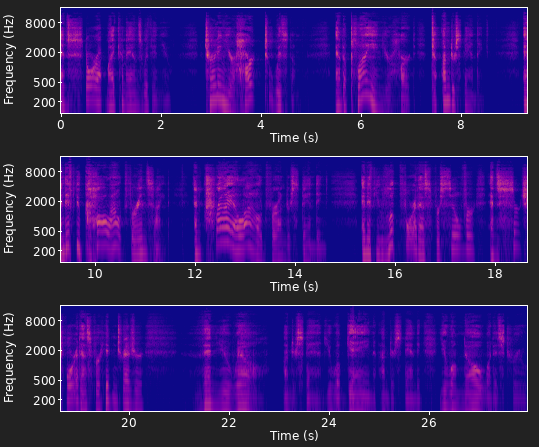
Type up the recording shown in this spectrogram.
and store up my commands within you, turning your heart to wisdom and applying your heart to understanding. And if you call out for insight and cry aloud for understanding, and if you look for it as for silver and search for it as for hidden treasure, then you will understand. You will gain understanding. You will know what is true.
